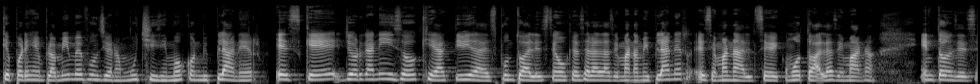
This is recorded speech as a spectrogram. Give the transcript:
que por ejemplo a mí me funciona muchísimo con mi planner es que yo organizo qué actividades puntuales tengo que hacer a la semana. Mi planner es semanal, se ve como toda la semana. Entonces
